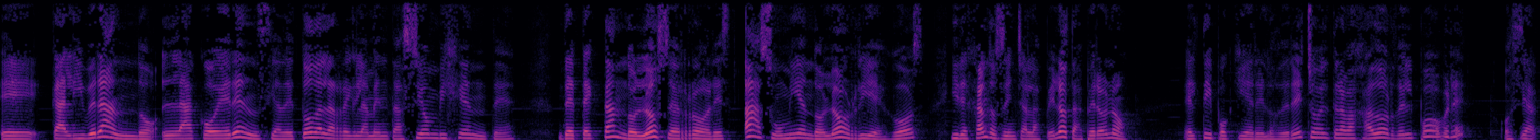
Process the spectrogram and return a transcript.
eh, calibrando la coherencia de toda la reglamentación vigente, detectando los errores, asumiendo los riesgos y dejándose hinchar las pelotas, pero no. El tipo quiere los derechos del trabajador del pobre, o sea,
